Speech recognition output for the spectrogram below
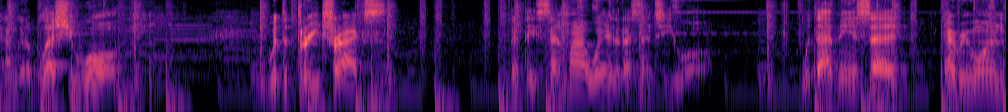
And I'm going to bless you all with the three tracks that they sent my way that I sent to you all. With that being said, everyone,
